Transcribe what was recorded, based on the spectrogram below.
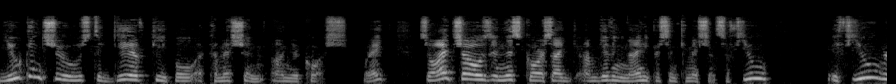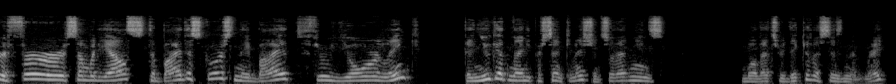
you can choose to give people a commission on your course right? So I chose in this course I, I'm giving 90 percent commission. So if you if you refer somebody else to buy this course and they buy it through your link then you get 90 percent commission. So that means well that's ridiculous isn't it right?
